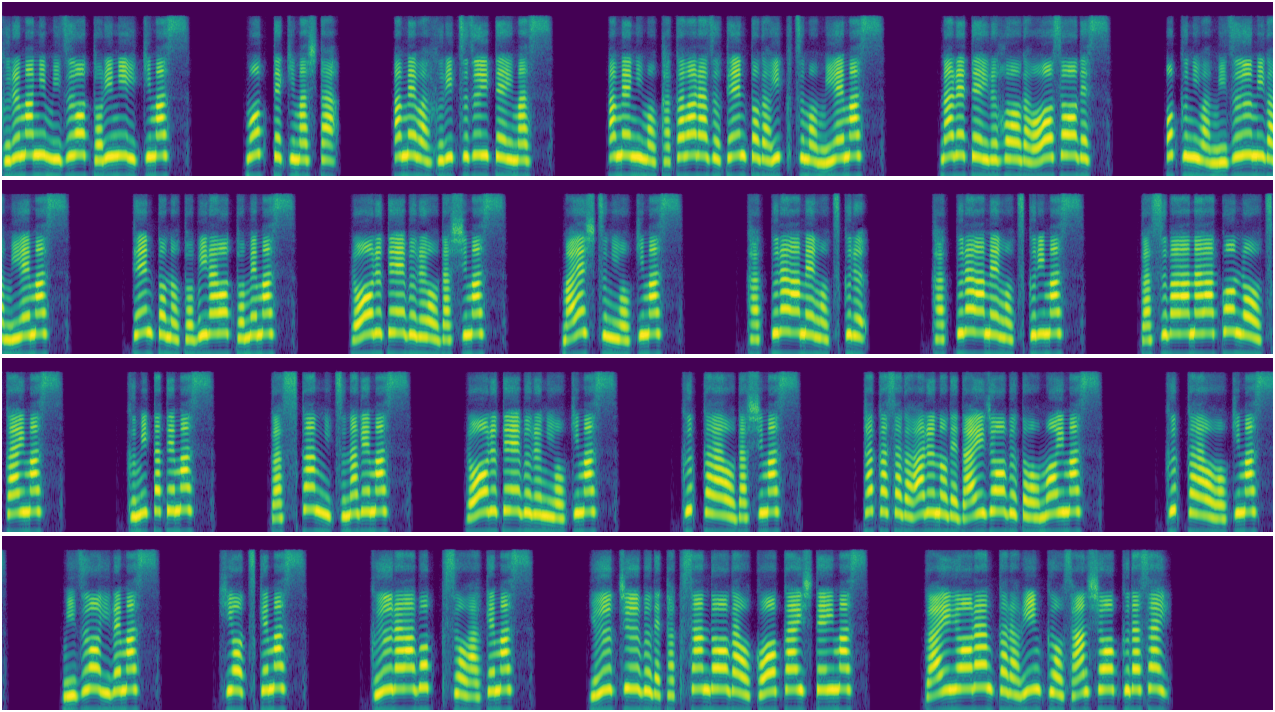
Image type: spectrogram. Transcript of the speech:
車に水を取りに行きます。持ってきました。雨は降り続いています。雨にもかかわらずテントがいくつも見えます。慣れている方が多そうです。奥には湖が見えます。テントの扉を止めます。ロールテーブルを出します。前室に置きます。カップラーメンを作る。カップラーメンを作ります。ガスバーナーコンロを使います。組み立てます。ガス管につなげます。ロールテーブルに置きます。クッカーを出します。高さがあるので大丈夫と思います。クッカーを置きます。水を入れます。火をつけます。クーラーボックスを開けます。YouTube でたくさん動画を公開しています。概要欄からリンクを参照ください。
